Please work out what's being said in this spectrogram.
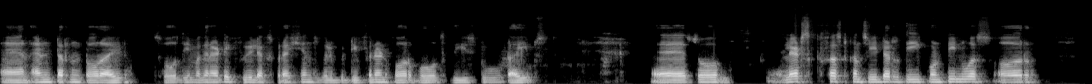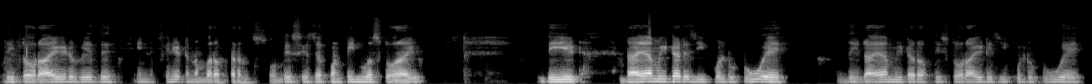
an n-turn toroid. So the magnetic field expressions will be different for both these two types. Uh, so let's first consider the continuous or the toroid with infinite number of turns. So this is a continuous toroid. The diameter is equal to 2a. The diameter of this toroid is equal to 2a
